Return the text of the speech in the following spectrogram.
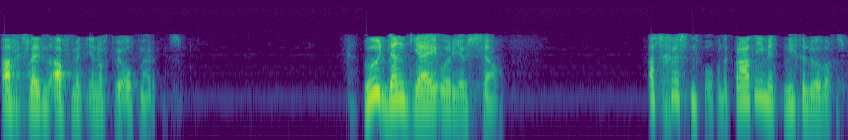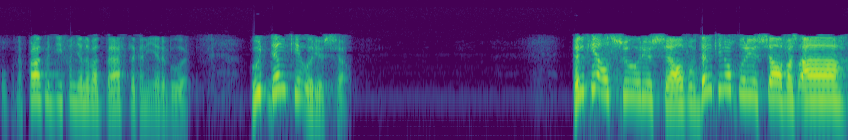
Ag, ek sluit af met een of twee opmerkings. Hoe dink jy oor jouself? As Christen volgende, ek praat nie met nie gelowiges volgende. Ek praat met die van julle wat werklik aan die Here behoort. Hoe dink jy oor jouself? Dink jy al so oor jouself of dink jy nog oor jouself as ag,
